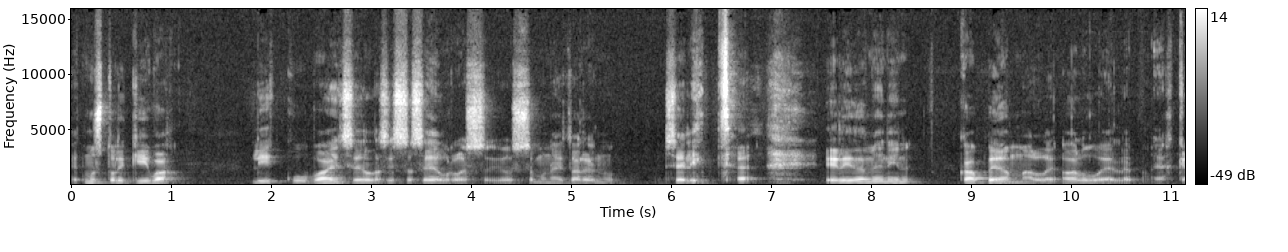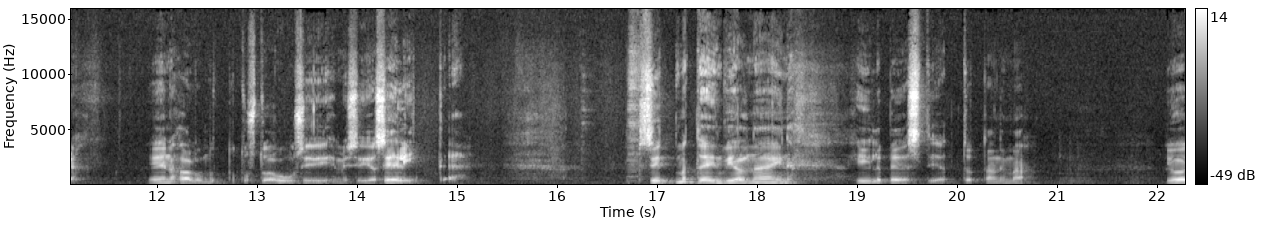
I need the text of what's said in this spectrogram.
Et musta oli kiva liikkuu vain sellaisissa seuroissa, joissa mun ei tarvinnut selittää. Eli mä menin kapeammalle alueelle ehkä. En halunnut tutustua uusiin ihmisiin ja selittää. Sitten mä tein vielä näin hilpeästi, että tota, niin mä jo,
